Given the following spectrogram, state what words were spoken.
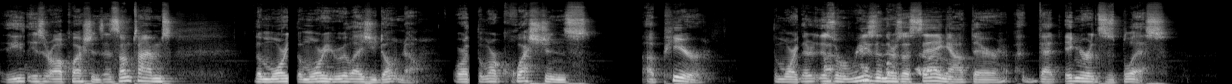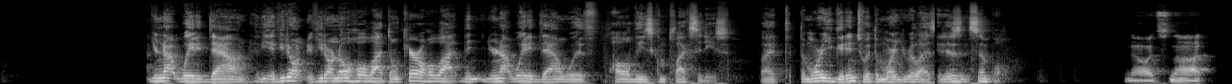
These are all questions. And sometimes the more the more you realize you don't know, or the more questions appear, the more there, there's a reason. There's a saying out there that ignorance is bliss. You're not weighted down if you, if you don't if you don't know a whole lot, don't care a whole lot, then you're not weighted down with all of these complexities. But the more you get into it, the more you realize it isn't simple. No, it's not.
